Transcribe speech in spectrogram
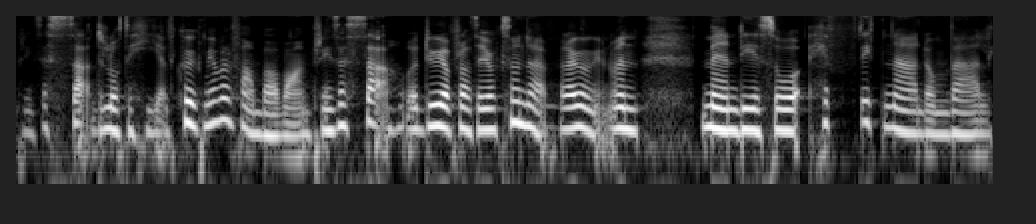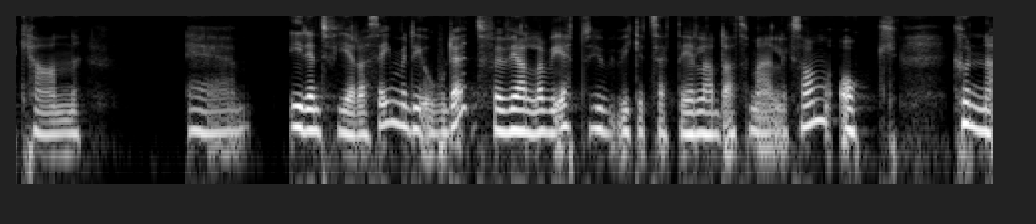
prinsessa. Det låter helt sjukt men jag vill fan bara vara en prinsessa. Och du och jag pratade ju också om det här förra gången. Men, men det är så häftigt när de väl kan eh, identifiera sig med det ordet, för vi alla vet hur, vilket sätt det är laddat med, liksom, och kunna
